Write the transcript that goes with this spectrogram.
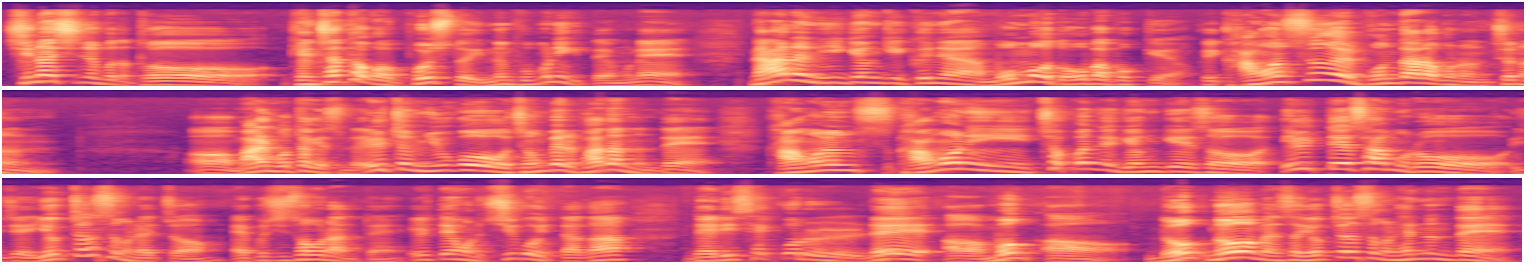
지난 시즌보다 더 괜찮다고 볼 수도 있는 부분이기 때문에 나는 이 경기 그냥 못 먹어도 오바 볼게요. 그 강원승을 본다라고는 저는 어, 말 못하겠습니다. 1.65 정배를 받았는데 강원 강원이 첫 번째 경기에서 1대 3으로 이제 역전승을 했죠. FC 서울한테 1대 0으로 지고 있다가 내리 세 골을 내어먹 어, 넣, 넣으면서 역전승을 했는데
